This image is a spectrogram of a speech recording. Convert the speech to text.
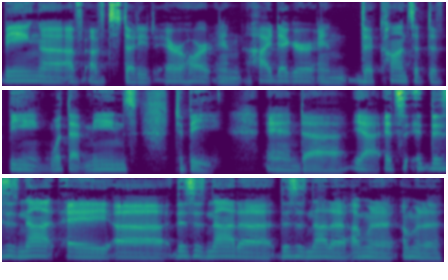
being, uh, I've, I've studied Erhard and Heidegger and the concept of being, what that means to be. And, uh, yeah, it's, it, this is not a, uh, this is not a, this is not a, I'm to, I'm to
